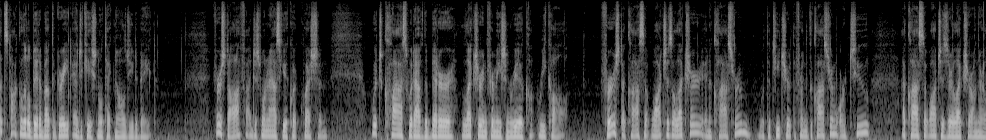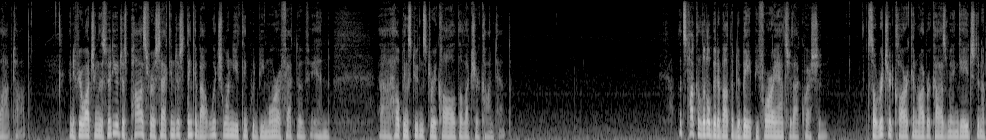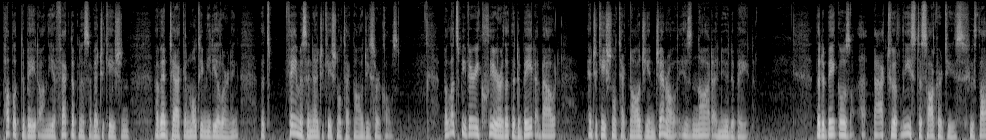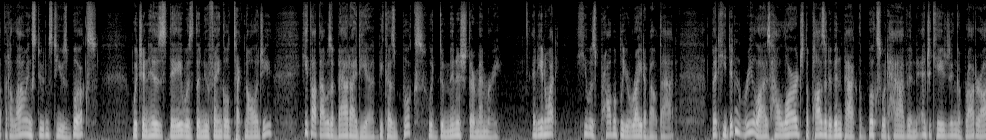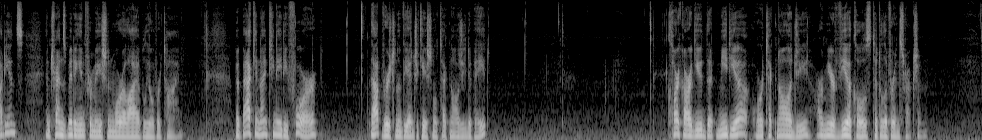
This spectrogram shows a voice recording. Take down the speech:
Let's talk a little bit about the great educational technology debate. First off, I just want to ask you a quick question. Which class would have the better lecture information recall? First, a class that watches a lecture in a classroom with the teacher at the front of the classroom, or two, a class that watches their lecture on their laptop. And if you're watching this video, just pause for a second, just think about which one you think would be more effective in uh, helping students to recall the lecture content. Let's talk a little bit about the debate before I answer that question. So Richard Clark and Robert Kozma engaged in a public debate on the effectiveness of education, of ed tech and multimedia learning that's famous in educational technology circles. But let's be very clear that the debate about educational technology in general is not a new debate. The debate goes uh, back to at least to Socrates, who thought that allowing students to use books, which in his day was the newfangled technology, he thought that was a bad idea because books would diminish their memory. And you know what? He was probably right about that. But he didn't realize how large the positive impact the books would have in educating a broader audience and transmitting information more reliably over time. But back in 1984, that version of the educational technology debate, Clark argued that media or technology are mere vehicles to deliver instruction.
